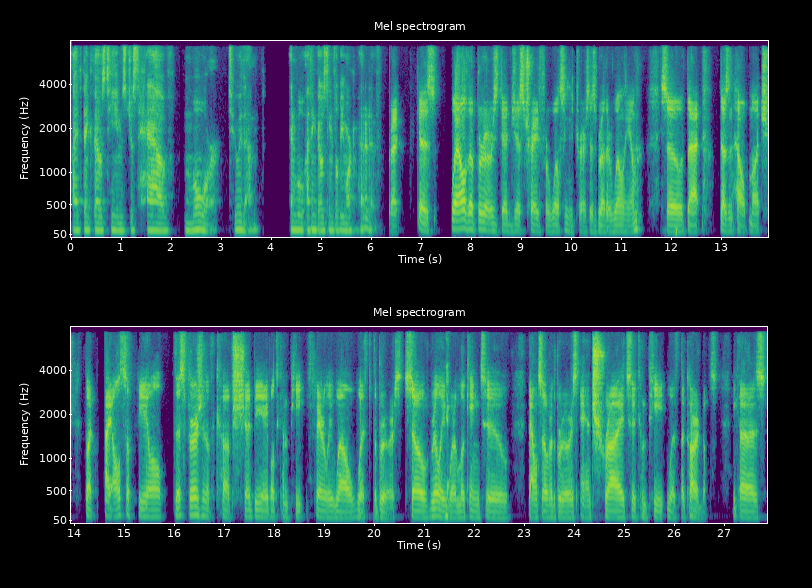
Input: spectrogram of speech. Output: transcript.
I think those teams just have more to them, and we'll, I think those teams will be more competitive. Right, because well, the Brewers did just trade for Willson Contreras' brother William, so that doesn't help much. But I also feel this version of the Cubs should be able to compete fairly well with the Brewers. So really, yeah. we're looking to bounce over the Brewers and try to compete with the Cardinals because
